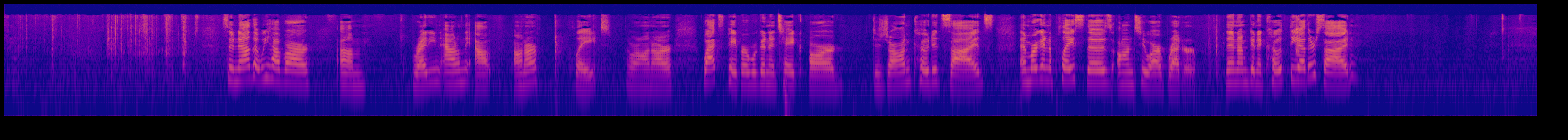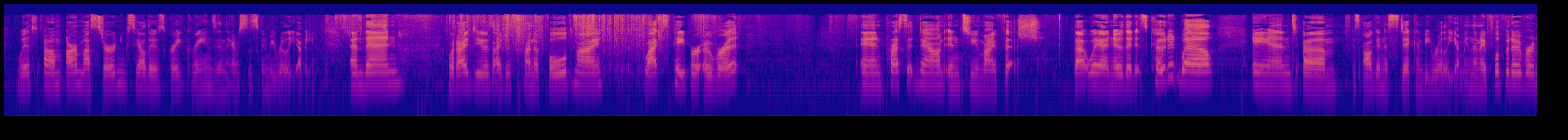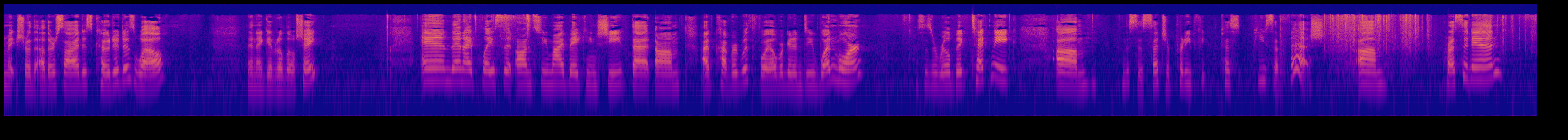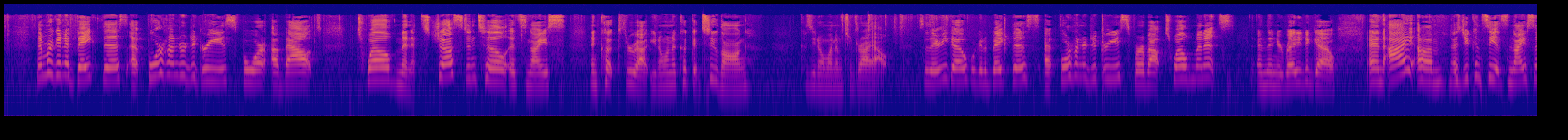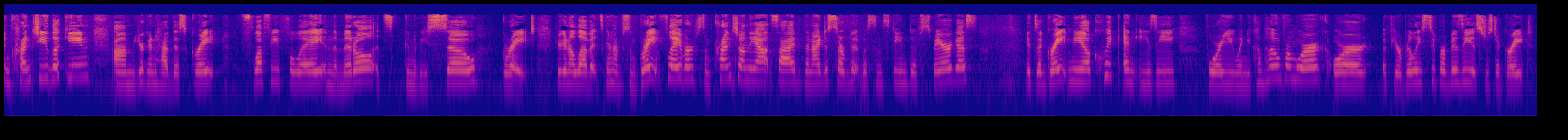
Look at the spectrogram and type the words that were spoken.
So now that we have our um, breading out on the out on our plate or on our wax paper, we're going to take our Dijon coated sides and we're going to place those onto our breader. Then I'm going to coat the other side with um, our mustard. You can see all those great grains in there. So this is going to be really yummy. And then what I do is I just kind of fold my wax paper over it and press it down into my fish. That way I know that it's coated well and um, it's all going to stick and be really yummy. And then I flip it over and make sure the other side is coated as well. Then I give it a little shake. And then I place it onto my baking sheet that um, I've covered with foil. We're going to do one more. This is a real big technique. Um, this is such a pretty piece of fish. Um, press it in. Then we're going to bake this at 400 degrees for about 12 minutes, just until it's nice and cooked throughout. You don't want to cook it too long because you don't want them to dry out. So there you go. We're going to bake this at 400 degrees for about 12 minutes and then you're ready to go. And I, um, as you can see, it's nice and crunchy looking. Um, you're going to have this great fluffy filet in the middle. It's going to be so great. You're going to love it. It's going to have some great flavor, some crunch on the outside. Then I just served it with some steamed asparagus. It's a great meal, quick and easy for you when you come home from work, or if you're really super busy, it's just a great,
